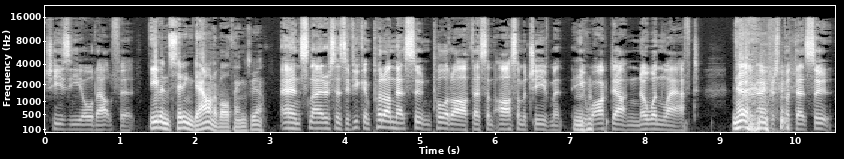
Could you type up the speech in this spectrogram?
cheesy old outfit. Even sitting down of all things, yeah. And Snyder says, if you can put on that suit and pull it off, that's an awesome achievement. He walked out and no one laughed. Other actors put that suit.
